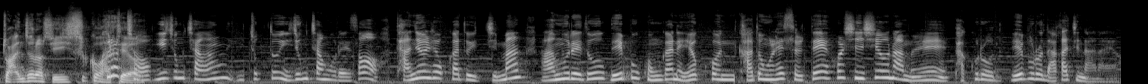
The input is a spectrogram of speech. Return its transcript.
좀 안전할 수 있을 것 그렇죠. 같아요. 이중창 이쪽도 이중창으로 해서 단열 효과도 있지만 아무래도 내부 공간 에어컨 가동을 했을 때 훨씬 시원함을 밖으로 외부로 나가진 않아요.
